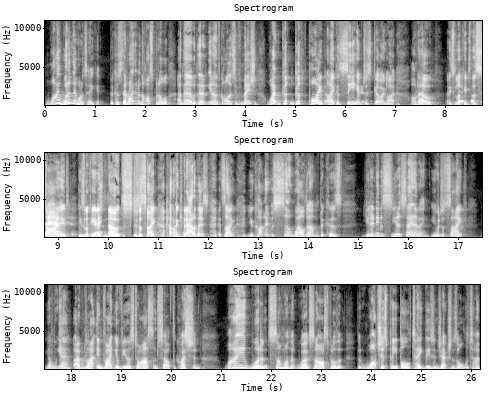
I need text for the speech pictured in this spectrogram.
Why wouldn't they want to take it? Because they're right there in the hospital and they're, they're you know they've got all this information. Why good good point. And i could see him just going like oh no. And he's looking to the side. He's looking at his notes, just like, how do I get out of this? It's like you can't. It was so well done because you didn't even you didn't say anything. You were just like, yeah. I would like invite your viewers to ask themselves the question: Why wouldn't someone that works in a hospital that that watches people take these injections all the time?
